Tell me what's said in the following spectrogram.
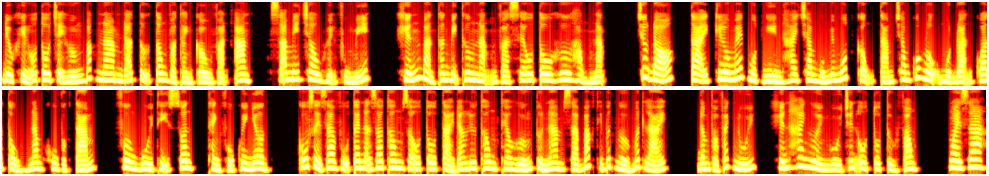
điều khiển ô tô chạy hướng Bắc Nam đã tự tông vào thành cầu Vạn An, xã Mỹ Châu, huyện Phú Mỹ, khiến bản thân bị thương nặng và xe ô tô hư hỏng nặng. Trước đó, tại km 1241 800 quốc lộ một đoạn qua tổ 5 khu vực 8, phường Bùi Thị Xuân, thành phố Quy Nhơn, cũng xảy ra vụ tai nạn giao thông do ô tô tải đang lưu thông theo hướng từ Nam ra Bắc thì bất ngờ mất lái, đâm vào vách núi, khiến hai người ngồi trên ô tô tử vong. Ngoài ra,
